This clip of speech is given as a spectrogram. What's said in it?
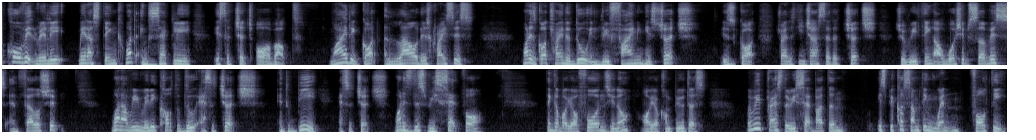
COVID really made us think, what exactly is the church all about? Why did God allow this crisis? What is God trying to do in refining His church? Is God trying to teach us that the church should rethink our worship service and fellowship? What are we really called to do as a church and to be as a church? What is this reset for? Think about your phones, you know, or your computers. When we press the reset button, it's because something went faulty.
